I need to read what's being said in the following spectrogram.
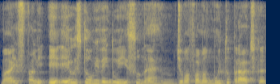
mas está ali. E eu estou vivendo isso, né? De uma forma muito prática,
